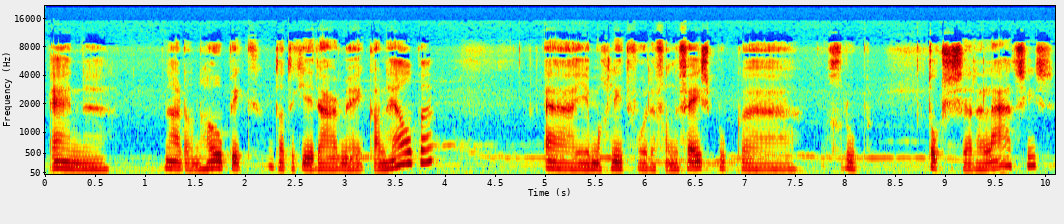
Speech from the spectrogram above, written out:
En uh, nou, dan hoop ik dat ik je daarmee kan helpen. Uh, je mag lid worden van de Facebookgroep uh, Toxische Relaties.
